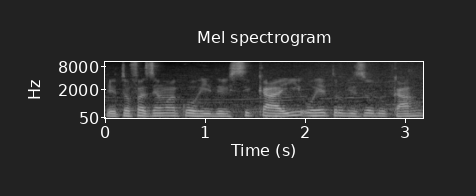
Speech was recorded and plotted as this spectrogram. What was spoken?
eu estou fazendo uma corrida e se cair o retrovisor do carro,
